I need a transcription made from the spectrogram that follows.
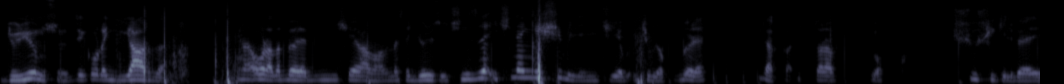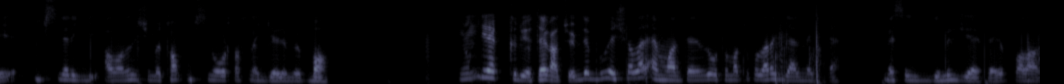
Görüyor musunuz? Dik orada yardı. Yani orada böyle bir şey kalmadı. Mesela görüyorsunuz içinizde içinden geçti bilin iki, iki blok. Böyle bir dakika üst taraf yok. Şu şekilde böyle ikisine de almanız için böyle tam ikisinin ortasına gelin böyle bam. Direkt kırıyor, tek atıyor. Bir de bu eşyalar envanterinize otomatik olarak gelmekte. Mesela demir cevheri falan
